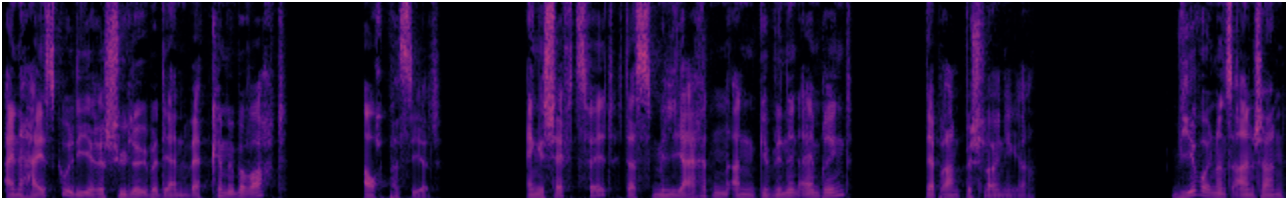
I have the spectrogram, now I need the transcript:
Eine Highschool, die ihre Schüler über deren Webcam überwacht, auch passiert. Ein Geschäftsfeld, das Milliarden an Gewinnen einbringt, der Brandbeschleuniger. Wir wollen uns anschauen,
